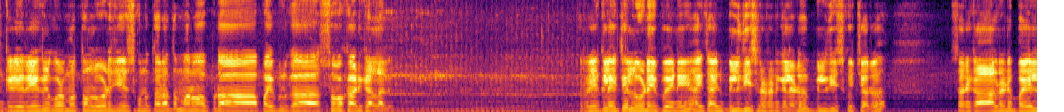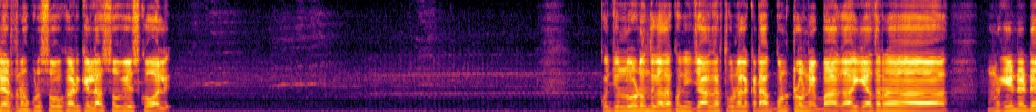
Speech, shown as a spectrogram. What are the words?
ఇంక ఈ రేకులు కూడా మొత్తం లోడ్ చేసుకున్న తర్వాత మనం అప్పుడు ఆ పైపులుగా శుభకాడికి వెళ్ళాలి. రేకులు అయితే లోడ్ అయిపోయినాయి. అయితే ఆయన బిల్లు తీసుకురావడానికి వెళ్ళాడు. బిల్లు తీసుకొచ్చారు. సరే ఇక ఆల్రెడీ బయలుదేరుతున్నాం. ఇప్పుడు శుభకాడికి వెళ్ళి ఆ శుభ వేసుకోవాలి. కొంచెం లోడ్ ఉంది కదా కొంచెం జాగ్రత్తగా ఉండాలి. ఇక్కడ గుంటలు ఉన్నాయి బాగా. ఎదర మనకేంటంటే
